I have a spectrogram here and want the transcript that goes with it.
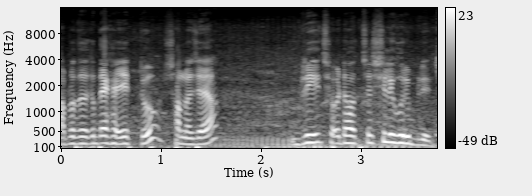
আপনাদেরকে দেখাই একটু সামনে যায়। ব্রিজ ওটা হচ্ছে শিলিগুড়ি ব্রিজ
